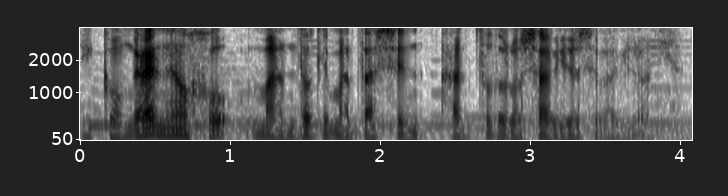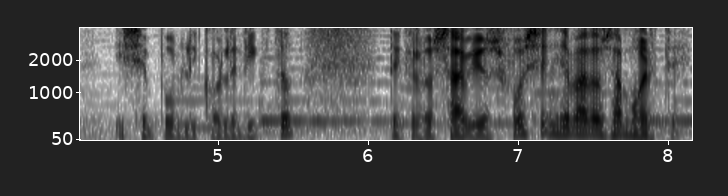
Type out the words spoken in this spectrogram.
y con gran enojo, mandó que matasen a todos los sabios de Babilonia. Y se publicó el edicto de que los sabios fuesen llevados a muerte,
